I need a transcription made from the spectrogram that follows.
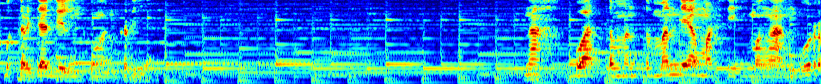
bekerja di lingkungan kerja. Nah, buat teman-teman yang masih menganggur,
